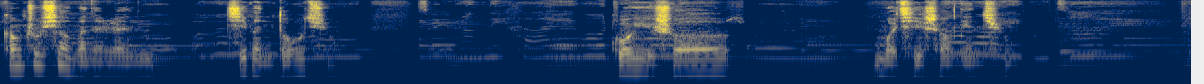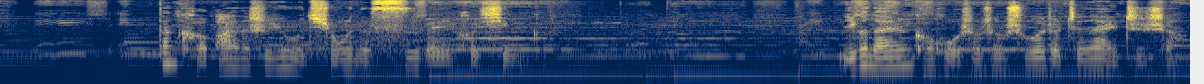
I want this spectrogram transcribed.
刚出校门的人基本都穷。古语说。莫欺少年穷，但可怕的是拥有穷人的思维和性格。一个男人口口声声说着真爱至上，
